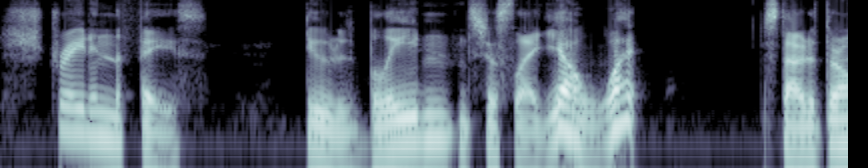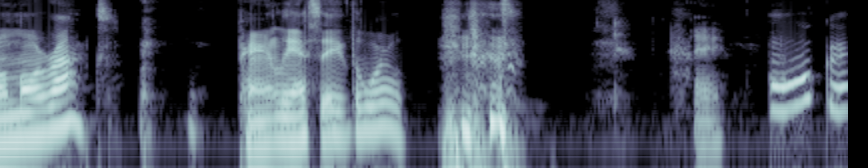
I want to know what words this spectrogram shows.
straight in the face. Dude was bleeding. It's just like, yo, what? Started throwing more rocks. Apparently, I saved the world. Hey. Oh, okay.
